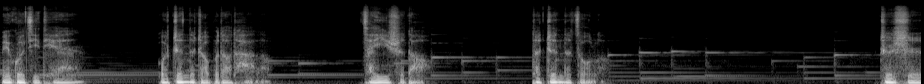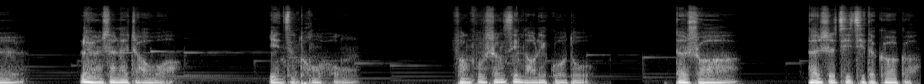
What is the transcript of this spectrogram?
没过几天，我真的找不到他了，才意识到，他真的走了。这时，乐远山来找我，眼睛通红，仿佛伤心劳累过度。他说：“他是七七的哥哥，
